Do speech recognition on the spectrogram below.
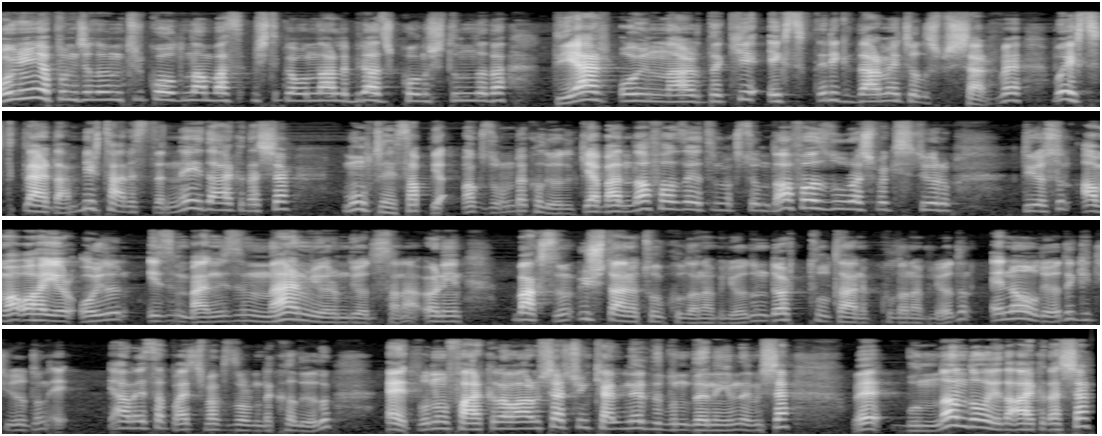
Oyun yapımcılarının Türk olduğundan bahsetmiştik ve onlarla birazcık konuştuğumda da diğer oyunlardaki eksikleri gidermeye çalışmışlar ve bu eksikliklerden bir tanesi de neydi arkadaşlar? Multi hesap yapmak zorunda kalıyorduk. Ya ben daha fazla yatırmak istiyorum, daha fazla uğraşmak istiyorum diyorsun ama o hayır oyun izin ben izin vermiyorum diyordu sana. Örneğin maksimum 3 tane tool kullanabiliyordun, 4 tool tane kullanabiliyordun. E ne oluyordu? Gidiyordun, e, yani hesap açmak zorunda kalıyordun. Evet bunun farkına varmışlar çünkü kendileri de bunu deneyimlemişler. Ve bundan dolayı da arkadaşlar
